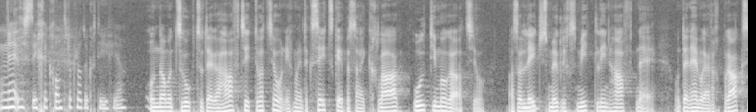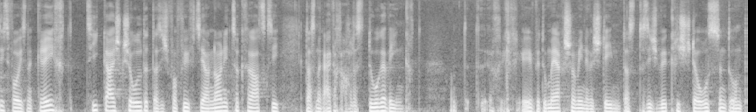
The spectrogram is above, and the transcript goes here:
Nein, das ist sicher kontraproduktiv, ja. Und nochmal zurück zu dieser Haftsituation. Ich meine, der Gesetzgeber sagt klar, Ultimo Ratio. Also mhm. letztes mögliches Mittel in Haft nehmen. Und dann haben wir einfach Praxis von unserem Gericht, Zeitgeist geschuldet, das ist vor 15 Jahren noch nicht so krass gewesen, dass man einfach alles durchwinkt. Und ich, eben, du merkst schon meiner Stimme, das, das ist wirklich stoßend und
